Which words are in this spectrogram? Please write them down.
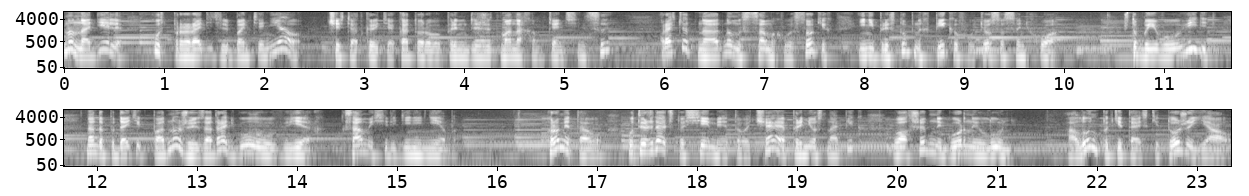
Но на деле куст-прародитель Бантяньяо, честь открытия которого принадлежит монахам Тянь Синьцы, растет на одном из самых высоких и неприступных пиков утеса Саньхуа. Чтобы его увидеть, надо подойти к подножию и задрать голову вверх, к самой середине неба. Кроме того, утверждают, что семя этого чая принес на пик волшебный горный лунь, а лунь по-китайски тоже яо,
